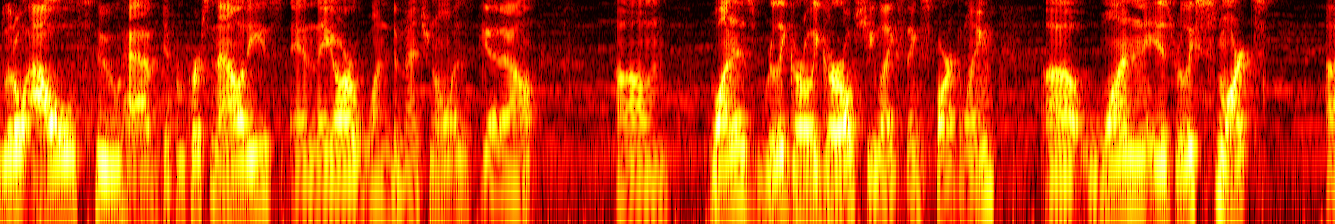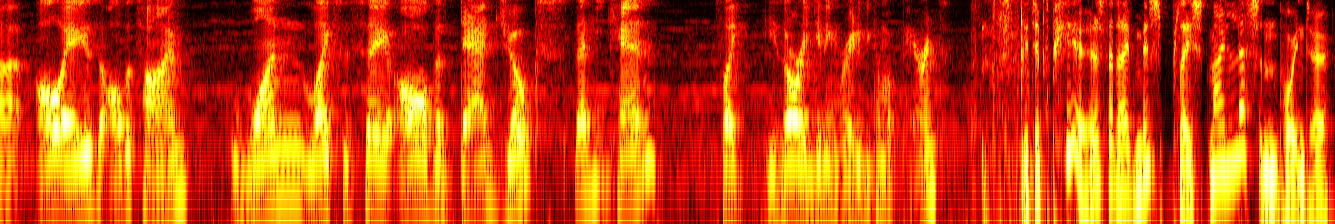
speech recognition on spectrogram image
little owls who have different personalities and they are one dimensional as Get Out. Um, one is really girly girl, she likes things sparkling. Uh, one is really smart, uh, all A's all the time. One likes to say all the dad jokes that he can. It's like he's already getting ready to become a parent. It appears that I've misplaced my lesson pointer.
